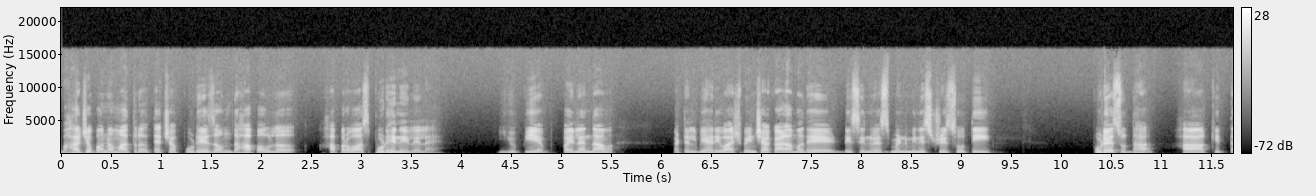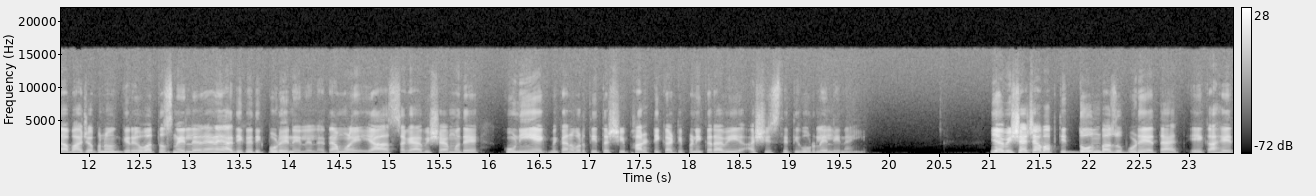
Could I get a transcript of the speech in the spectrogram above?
भाजपनं मात्र त्याच्या पुढे जाऊन दहा पावलं हा प्रवास पुढे नेलेला आहे. युपीए पहिल्यांदा अटल बिहारी वाजपेयींच्या काळामध्ये डिसइन्व्हेस्टमेंट मिनिस्ट्रीज होती. पुढे सुद्धा हा कित्ता भाजपनं गिरवतच नेलेला आहे आणि अधिकाधिक पुढे नेलेला आहे. त्यामुळे या सगळ्या विषयामध्ये कोणीही एकमेकांवरती तशी फार टीका टिप्पणी करावी अशी स्थिती उरलेली नाही या विषयाच्या बाबतीत दोन बाजू पुढे येत आहेत. एक आहेत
